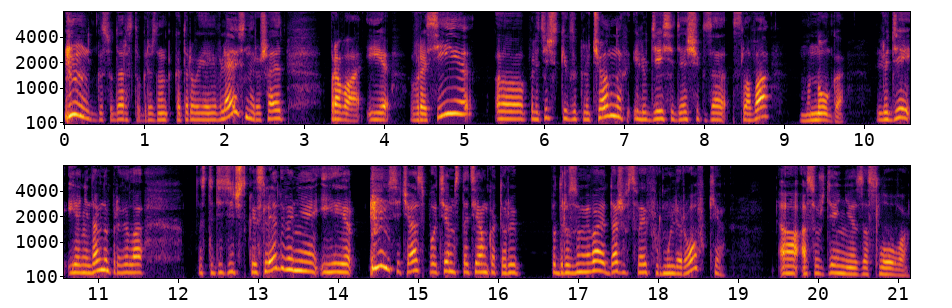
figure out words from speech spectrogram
государство, гражданка которого я являюсь, нарушает права. И в России э, политических заключенных и людей, сидящих за слова, много людей. Я недавно провела статистическое исследование, и сейчас по тем статьям, которые подразумевают даже в своей формулировке а, осуждение за слово,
